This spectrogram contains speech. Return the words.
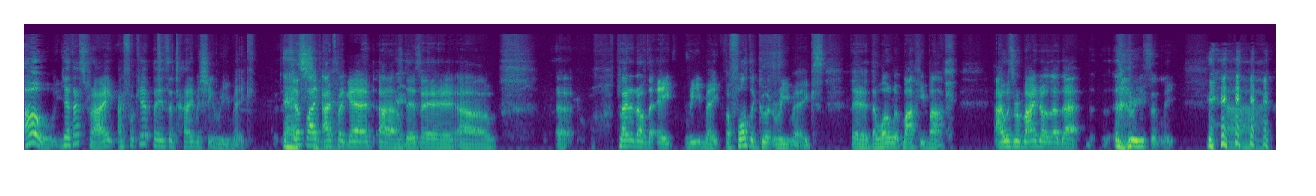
oh, yeah, that's right. I forget there's a time machine remake. Just like I forget uh, there's a uh, uh, Planet of the Apes remake before the good remakes, the the one with Marky Mark. I was reminded of that recently. Uh,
